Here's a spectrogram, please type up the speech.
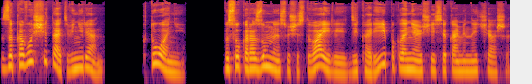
за кого считать венериан? Кто они? высокоразумные существа или дикари, поклоняющиеся каменной чаше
